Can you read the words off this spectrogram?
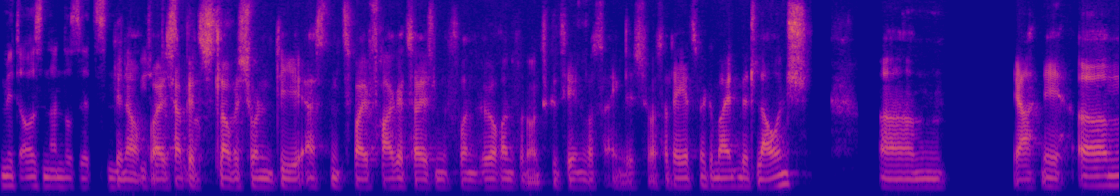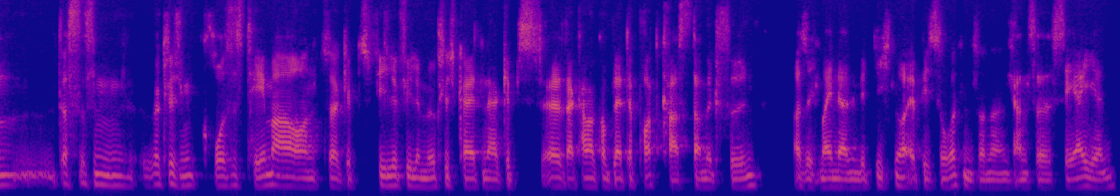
mit auseinandersetzen. Genau, weil ich habe jetzt, glaube ich, schon die ersten zwei Fragezeichen von Hörern von uns gesehen, was eigentlich, was hat er jetzt mit gemeint mit Lounge? Ähm, ja, nee, ähm, das ist ein wirklich ein großes Thema und da gibt's viele, viele Möglichkeiten. Da gibt's, äh, da kann man komplette Podcasts damit füllen. Also ich meine damit nicht nur Episoden, sondern ganze Serien.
